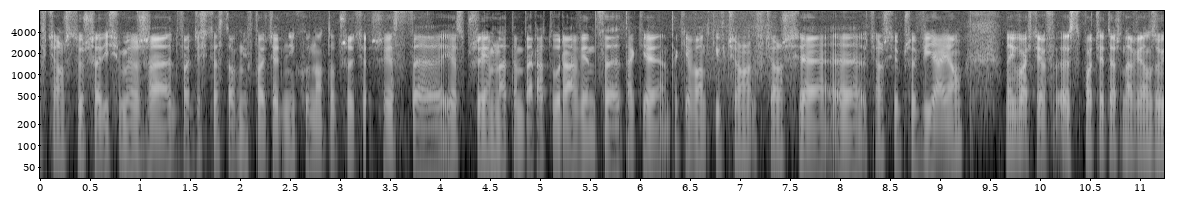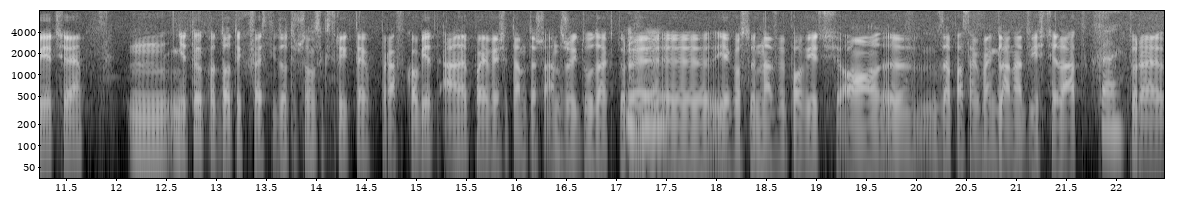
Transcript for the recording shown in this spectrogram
wciąż słyszeliśmy, że 20 stopni w październiku, no to przecież jest, y, jest przyjemna temperatura, więc takie, takie wątki wciąż, wciąż, się, wciąż się przewijają. No i właśnie w spocie też nawiązujecie nie tylko do tych kwestii dotyczących stricte praw kobiet, ale pojawia się tam też Andrzej Duda, który mhm. Y, jego słynna wypowiedź o y, zapasach węgla na 200 lat, tak. które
